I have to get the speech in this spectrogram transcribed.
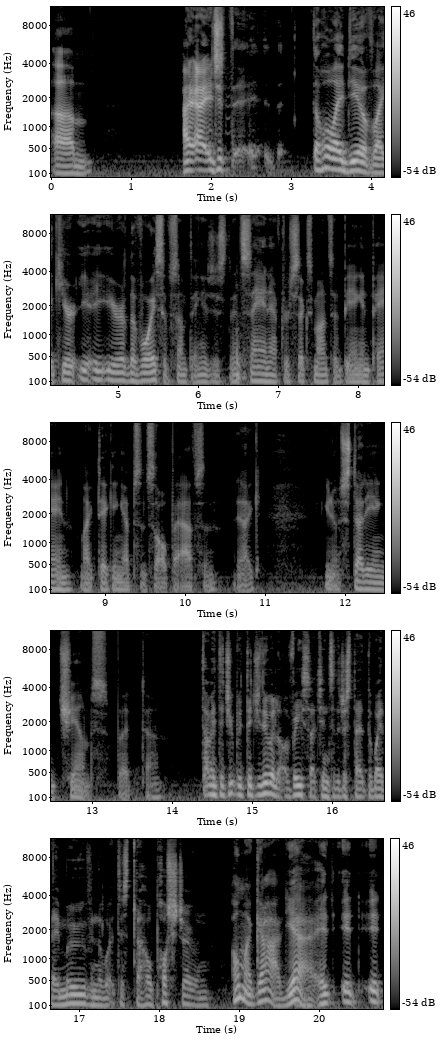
Um, I, I just the whole idea of like you're you're the voice of something is just insane after six months of being in pain, like taking Epsom salt baths and like you know studying chimps. But um, I mean, did you did you do a lot of research into the, just the, the way they move and the just the whole posture and? Oh my God, yeah. It, it, it,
